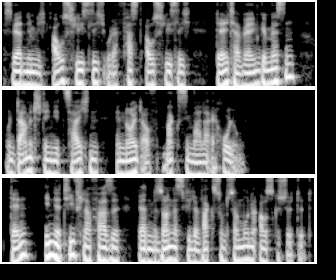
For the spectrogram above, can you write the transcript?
Es werden nämlich ausschließlich oder fast ausschließlich Delta-Wellen gemessen und damit stehen die Zeichen erneut auf maximaler Erholung. Denn in der Tiefschlafphase werden besonders viele Wachstumshormone ausgeschüttet.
